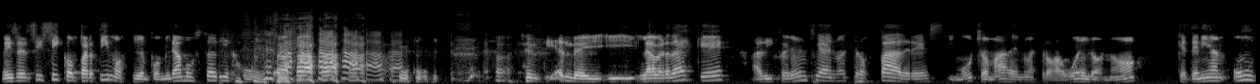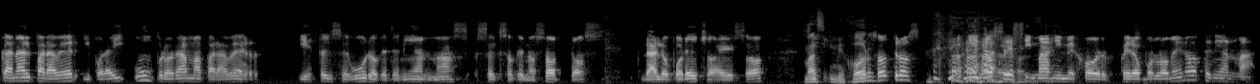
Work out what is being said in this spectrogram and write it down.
me dicen, sí, sí, compartimos tiempo, miramos series juntos. ¿Se entiende? Y, y la verdad es que, a diferencia de nuestros padres, y mucho más de nuestros abuelos, ¿no? Que tenían un canal para ver y por ahí un programa para ver, y estoy seguro que tenían más sexo que nosotros, dalo por hecho a eso. ¿Más y mejor? Nosotros, y no sé si más y mejor, pero por lo menos tenían más.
